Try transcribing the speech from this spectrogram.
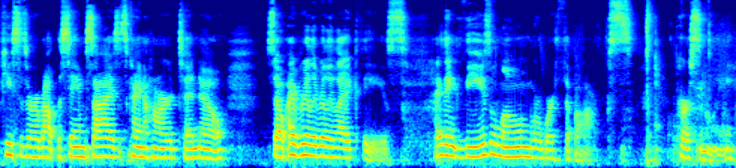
pieces are about the same size it's kind of hard to know. So i really really like these i think these alone were worth the box personally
